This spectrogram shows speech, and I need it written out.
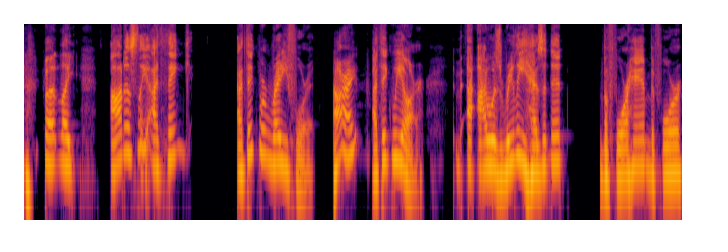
but like honestly, I think I think we're ready for it. All right. I think we are. I, I was really hesitant beforehand before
